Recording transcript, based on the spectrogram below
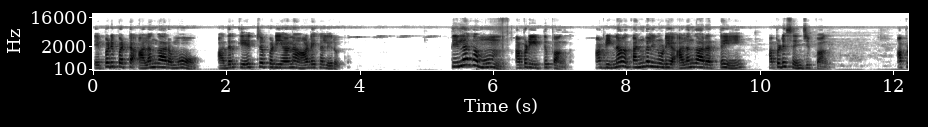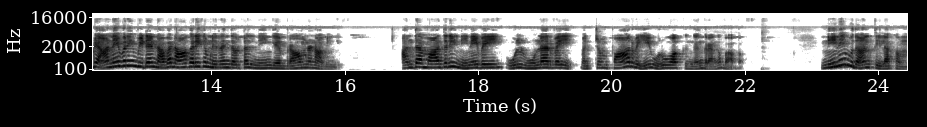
எப்படிப்பட்ட அலங்காரமோ அதற்கேற்றபடியான ஆடைகள் இருக்கும். திலகமும் அப்படி இட்டுப்பாங்க. அப்படின்னா கண்களினுடைய அலங்காரத்தை அப்படி செஞ்சுப்பாங்க. அப்படி அனைவரையும் விட நவநாகரிகம் நிறைந்தவர்கள் நீங்கள் பிராமணன் ஆவீங்க அந்த மாதிரி நினைவை உள் உணர்வை மற்றும் பார்வையை உருவாக்குங்கிறாங்க பாபா. நினைவுதான் திலகம்.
